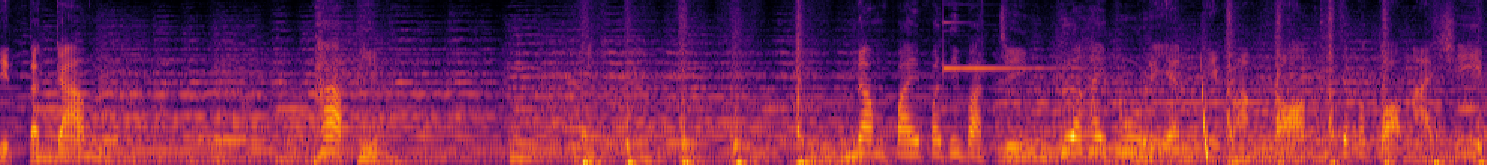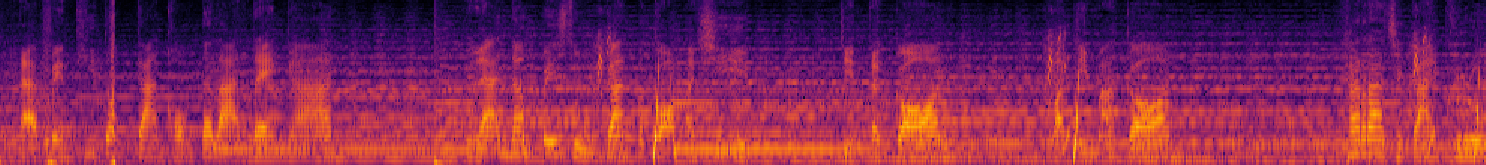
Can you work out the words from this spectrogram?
จิตรกรรม ภาพพิมพ์ นำไปปฏิบัติจริง เพื่อให้ผู้เรียนมีความพร้อมที่จะประกอบอาชีพ และเป็นที่ต้องการของตลาดแรงงาน และนำไปสู่การประกอบอาชีพ จิตรกรประติมากร ข้าราชการครู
